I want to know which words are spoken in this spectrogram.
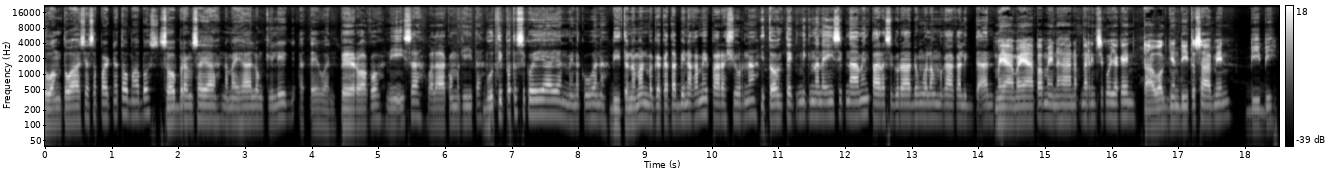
Tuwang-tuwa siya sa part na to mga boss. Sobrang saya na may halong kilig at ewan. Pero ako, ni isa, wala akong makita. Buti pa to si Kuya Yayan, may nakuha na. Dito naman magkakatabi na kami para sure na. Ito ang technique na naisip namin para siguradong walang makakaligtaan. Maya-maya pa may nahanap na rin si Kuya Ken. Tawag niyan dito sa amin, Bibi.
